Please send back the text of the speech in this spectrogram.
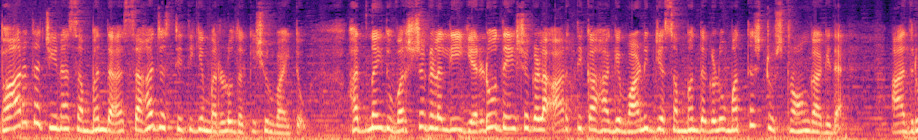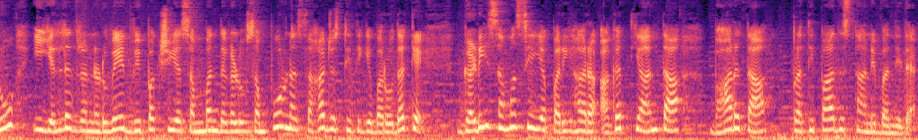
ಭಾರತ ಚೀನಾ ಸಂಬಂಧ ಸಹಜ ಸ್ಥಿತಿಗೆ ಮರಳುವುದಕ್ಕೆ ಶುರುವಾಯಿತು. ಹದಿನೈದು ವರ್ಷಗಳಲ್ಲಿ ಎರಡೂ ದೇಶಗಳ ಆರ್ಥಿಕ ಹಾಗೆ ವಾಣಿಜ್ಯ ಸಂಬಂಧಗಳು ಮತ್ತಷ್ಟು ಸ್ಟ್ರಾಂಗ್ ಆಗಿದೆ. ಆದರೂ ಈ ಎಲ್ಲದರ ನಡುವೆ ದ್ವಿಪಕ್ಷೀಯ ಸಂಬಂಧಗಳು ಸಂಪೂರ್ಣ ಸಹಜ ಸ್ಥಿತಿಗೆ ಬರೋದಕ್ಕೆ ಗಡಿ ಸಮಸ್ಯೆಯ ಪರಿಹಾರ ಅಗತ್ಯ ಅಂತ ಭಾರತ ಪ್ರತಿಪಾದಿಸ್ತಾನೆ ಬಂದಿದೆ.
